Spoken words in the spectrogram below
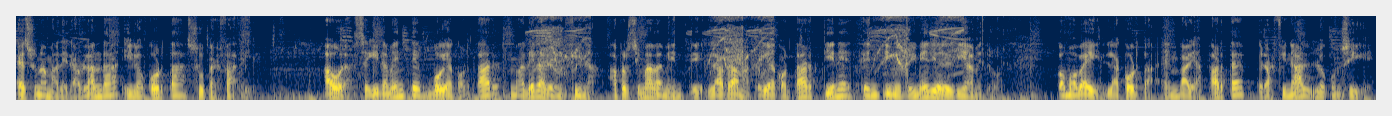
es una madera blanda y lo corta súper fácil. Ahora, seguidamente voy a cortar madera de encina. Aproximadamente la rama que voy a cortar tiene centímetro y medio de diámetro. Como veis, la corta en varias partes, pero al final lo consigue.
